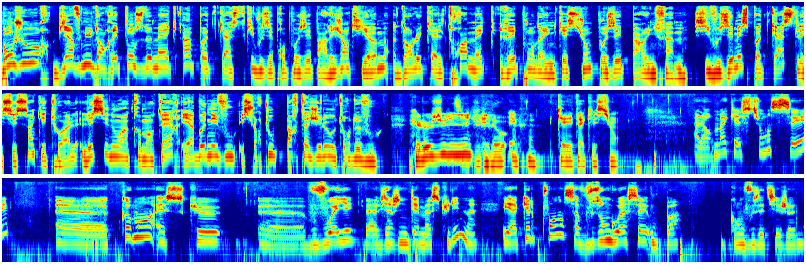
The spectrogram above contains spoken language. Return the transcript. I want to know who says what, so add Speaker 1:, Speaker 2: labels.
Speaker 1: Bonjour, bienvenue dans Réponse de mec, un podcast qui vous est proposé par les gentilshommes, dans lequel trois mecs répondent à une question posée par une femme. Si vous aimez ce podcast, laissez 5 étoiles, laissez-nous un commentaire et abonnez-vous. Et surtout, partagez-le autour de vous.
Speaker 2: Hello Julie.
Speaker 1: Hello, quelle est ta question?
Speaker 3: Alors ma question c'est euh, comment est-ce que euh, vous voyez la virginité masculine et à quel point ça vous angoissait ou pas quand vous étiez jeune?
